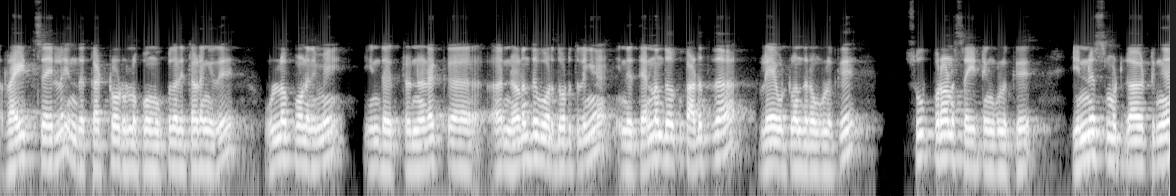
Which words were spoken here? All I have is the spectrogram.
ரைட் சைடில் இந்த கட் ரோடு உள்ளே போகும். முப்பது அடி தடங்குது. உள்ளே போனதுமே இந்த நடக்க நடந்து போகிற தூரத்துலேங்க இந்த தென்னந்தோப்புக்கு அடுத்ததாக லே அவுட் வந்துடும் உங்களுக்கு. சூப்பரான சைட்டு உங்களுக்கு. இன்வெஸ்ட்மெண்ட்டுக்காகட்டுங்க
